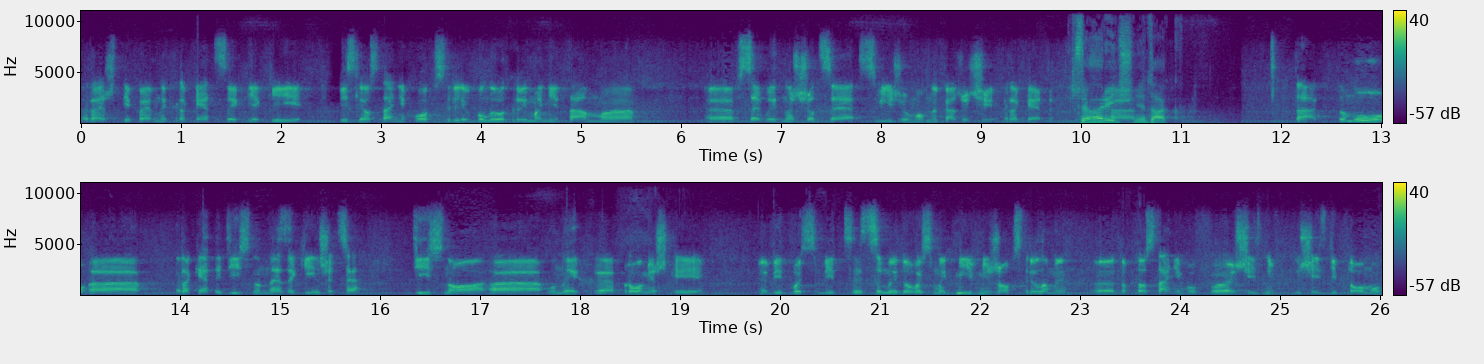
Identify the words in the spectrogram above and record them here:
рештки певних ракет цих, які після останніх обстрілів були отримані, там е, е, все видно, що це свіжі, умовно кажучи, ракети. Цьогорічні, так. Так, тому е, ракети дійсно не закінчаться. Дійсно, е, у них е, проміжки від, вось- від 7 до 8 днів між обстрілами. Е, тобто останній був 6 днів, 6 днів тому.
